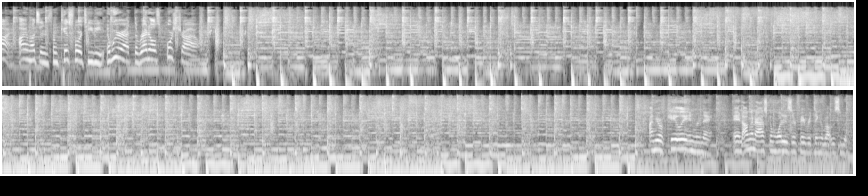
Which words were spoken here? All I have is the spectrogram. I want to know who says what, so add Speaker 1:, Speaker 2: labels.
Speaker 1: Hi, I am Hudson from Kid Florida TV, and we are at the Red Hills Horse Trial. I'm here with Kaylee and Renee, and I'm going to ask them what is their favorite thing about this event.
